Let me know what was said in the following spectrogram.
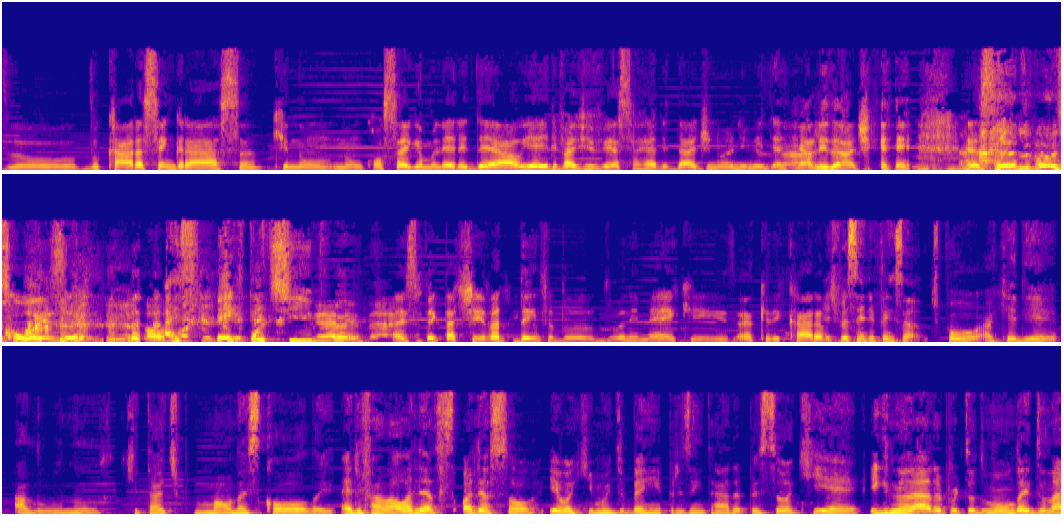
do, do cara sem graça, que não, não consegue a mulher ideal, e aí ele vai viver essa realidade no anime dele. Exato. Realidade. Uhum. essa coisa, a aqui. expectativa. A expectativa dentro do, do anime, que aquele cara. É tipo assim, ele pensa, tipo, aquele aluno que tá, tipo, mal na escola. Aí ele fala, olha, olha só, eu aqui muito bem representada. A pessoa que é ignorada por todo mundo, aí do nada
